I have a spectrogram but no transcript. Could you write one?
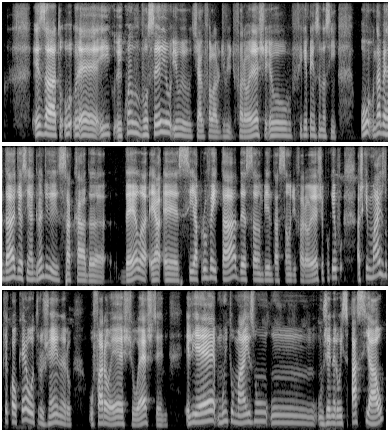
Exato. O, é, e, e, quando você e o, e o Thiago falaram de, de, Faroeste, eu fiquei pensando assim: o, na verdade, assim, a grande sacada dela é, é, se aproveitar dessa ambientação de faroeste, porque acho que mais do que qualquer outro gênero, o faroeste, o western, ele é muito mais um, um, um gênero espacial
